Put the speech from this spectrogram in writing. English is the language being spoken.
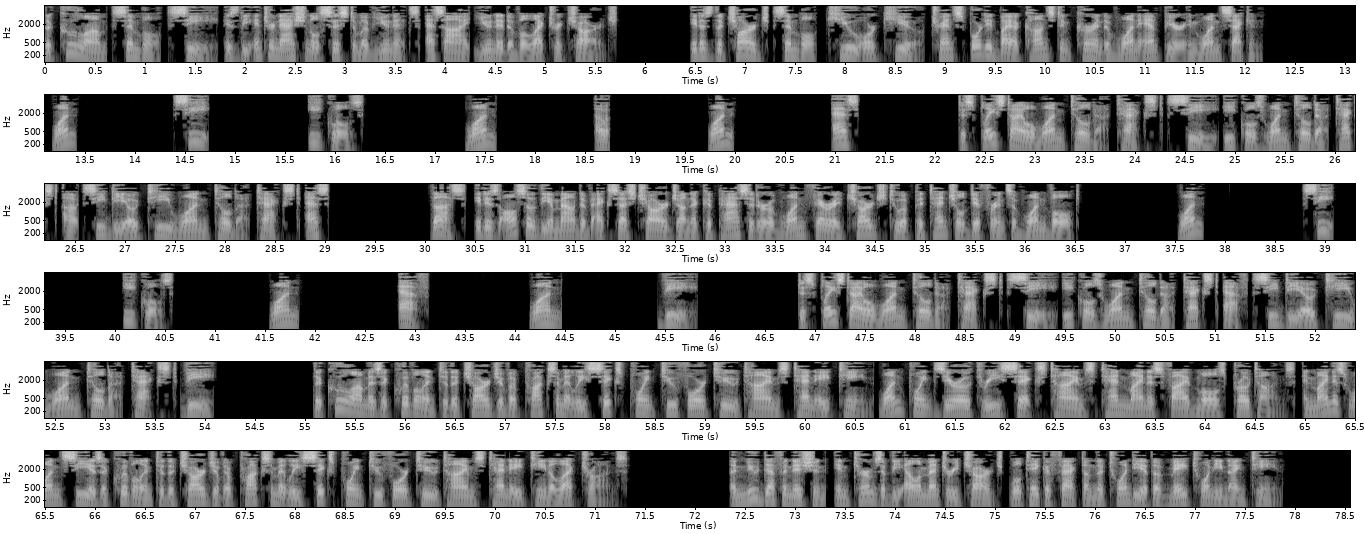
The Coulomb symbol, C, is the International System of Units SI unit of electric charge. It is the charge symbol, Q or Q transported by a constant current of 1 ampere in 1 second. 1 C equals 1 A 1 S Display style one tilde text c equals one tilde text a c dot one tilde text s Thus, it is also the amount of excess charge on a capacitor of 1 farad charged to a potential difference of 1 volt. 1 C equals 1 F 1 V. Display style one tilde text c equals one tilde text f c dot one tilde text v the coulomb is equivalent to the charge of approximately 6.242 times 1018 1.036 times 10-5 moles protons, and minus 1 C is equivalent to the charge of approximately 6.242 times 1018 electrons. A new definition, in terms of the elementary charge, will take effect on 20 May 2019.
